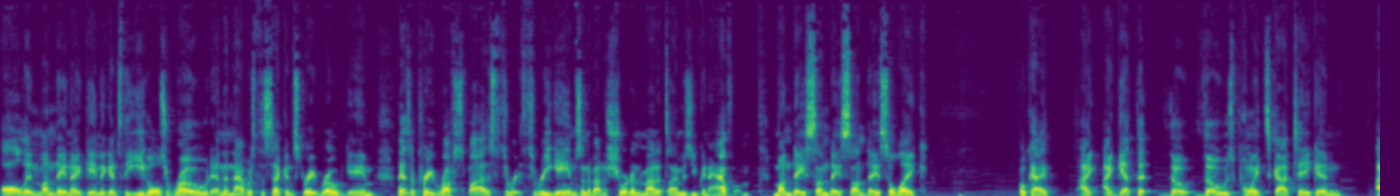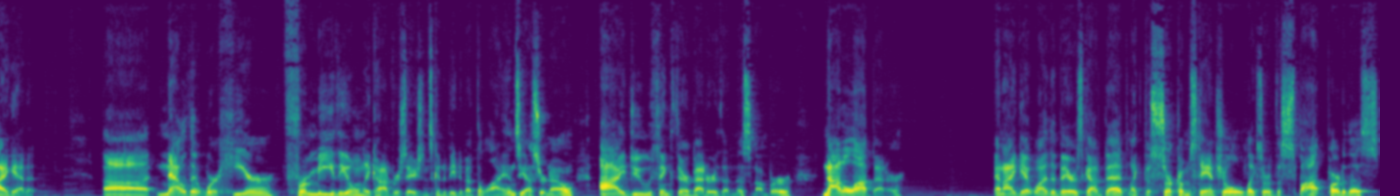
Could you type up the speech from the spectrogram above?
all in Monday night game against the Eagles, road, and then that was the second straight road game. That's a pretty rough spot. It's th- three games in about as short an amount of time as you can have them Monday, Sunday, Sunday. So, like, okay, I, I get that though those points got taken. I get it. Uh, now that we're here, for me, the only conversation is going to be about the Lions, yes or no. I do think they're better than this number. Not a lot better. And I get why the Bears got bet, like the circumstantial, like sort of the spot part of this.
